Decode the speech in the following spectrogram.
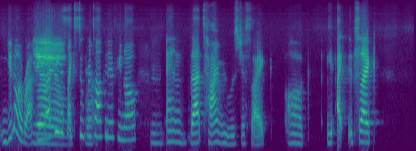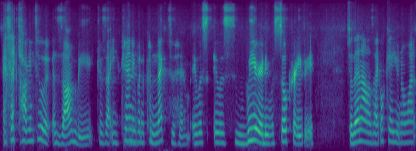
you know Rafi. Yeah, Rafi yeah. is like super Yeah. talkative, you know Mm. and that time he was just like oh I, it's like it's like talking to a, a zombie because you can't Yeah. even connect to him it was it was weird it was so crazy so then i was like okay you know what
